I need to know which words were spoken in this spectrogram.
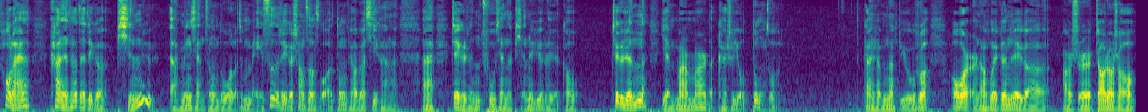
后来呢，看见他的这个频率。啊，明显增多了。就每次这个上厕所，东瞟瞟西看看，哎，这个人出现的频率越来越高。这个人呢，也慢慢的开始有动作了。干什么呢？比如说，偶尔呢会跟这个二十招招手、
